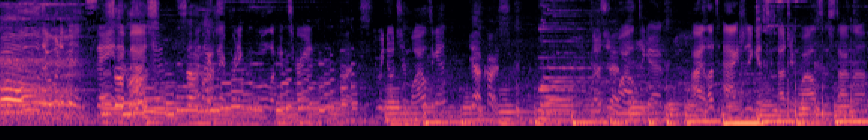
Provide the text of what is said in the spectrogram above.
Oh, that would have been insane. So. Imagine. So That's actually a pretty cool looking screen. Nice. Do we nudge in wilds again? Yeah, of course. Nudging good. wilds again. Alright, let's actually get some nudging wilds this time though.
